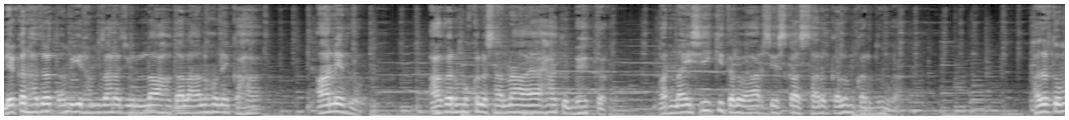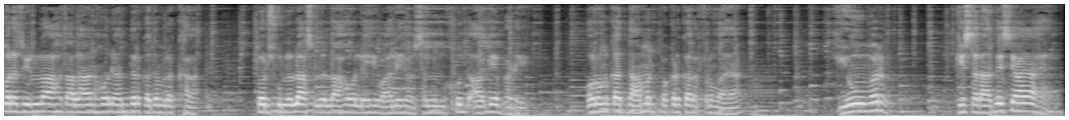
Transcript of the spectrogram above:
لیکن حضرت امیر حمزہ رضی اللہ تعالیٰ عنہ نے کہا، آنے دو، اگر مخلصانہ آیا ہے تو بہتر۔ ورنہ اسی کی تلوار سے اس کا سر قلم کر دوں گا۔ حضرت عمر رضی اللہ تعالیٰ عنہ نے اندر قدم رکھا تو رسول اللہ صلی اللہ علیہ وآلہ وسلم خود آگے بڑھے اور ان کا دامن پکڑ کر فرمایا، کیوں عمر؟ کس ارادے سے آیا ہے؟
